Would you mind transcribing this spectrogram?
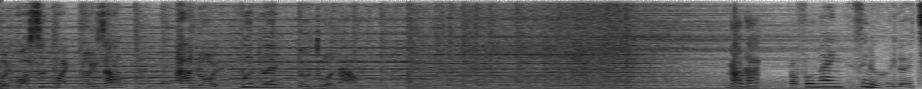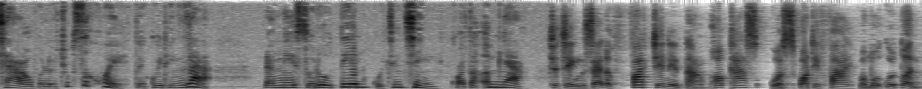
vượt qua sức mạnh thời gian Hà Nội vươn lên từ thuở nào Đào Đạt và Phương Anh xin được gửi lời chào và lời chúc sức khỏe tới quý thính giả đang nghe số đầu tiên của chương trình Quà tặng âm nhạc. Chương trình sẽ được phát trên nền tảng podcast của Spotify vào mỗi cuối tuần.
